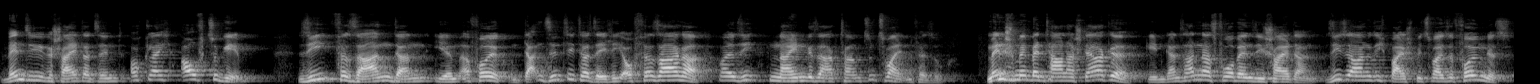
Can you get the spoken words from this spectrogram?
wenn sie gescheitert sind, auch gleich aufzugeben. Sie versagen dann ihrem Erfolg und dann sind sie tatsächlich auch Versager, weil sie Nein gesagt haben zum zweiten Versuch. Menschen mit mentaler Stärke gehen ganz anders vor, wenn sie scheitern. Sie sagen sich beispielsweise Folgendes.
